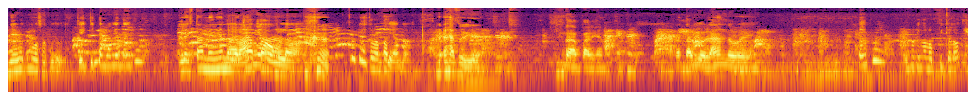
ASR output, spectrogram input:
Mira, mira cómo lo sacude, güey. ¿Qué- ¿Quién está moviendo ahí, güey? Le está meneando ¿La la, araña chapa. o la.? Creo que se estaba pareando. Ah, su vida. Estaba pariendo. La está violando, güey. ¿Y por qué no lo pica el otro?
